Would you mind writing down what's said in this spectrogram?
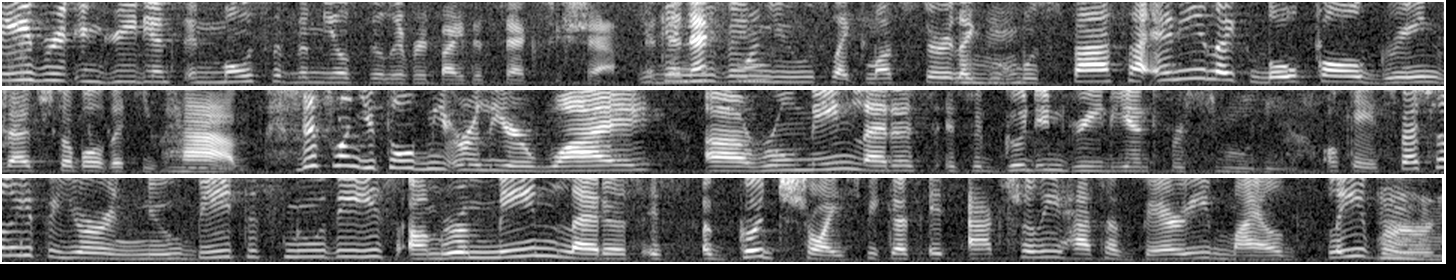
favorite ingredients in most of the meals delivered by the sexy chef. You and can the next even one, Mm-hmm. use like mustard, like mustasa, any like local green vegetable that you have. this one you told me earlier why uh, romaine lettuce is a good ingredient for smoothies. Okay, especially if you're a newbie to smoothies, um, romaine lettuce is a good choice because it actually has a very mild flavor.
